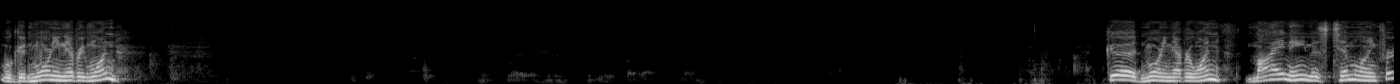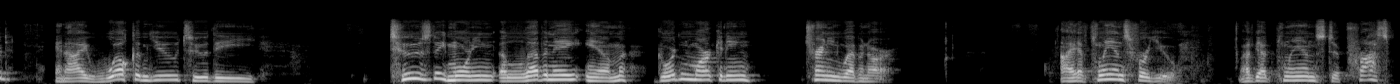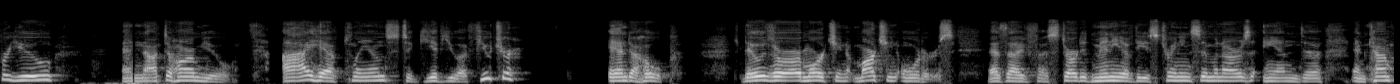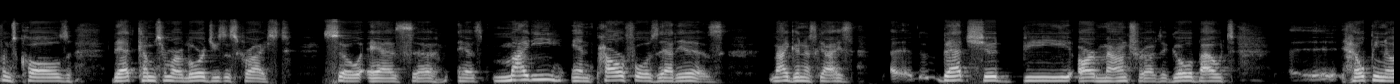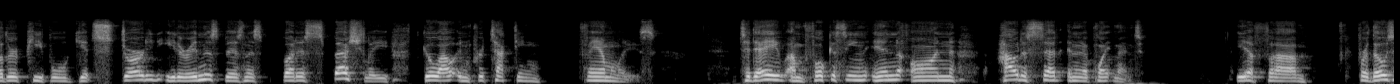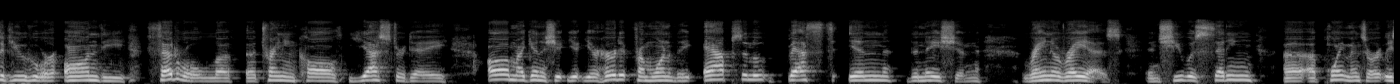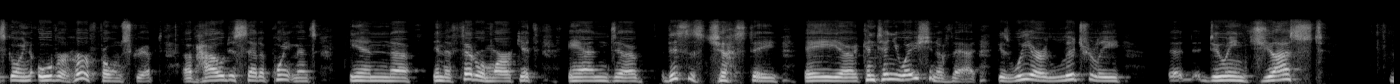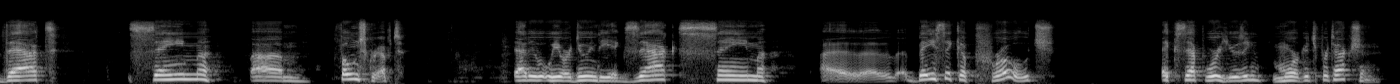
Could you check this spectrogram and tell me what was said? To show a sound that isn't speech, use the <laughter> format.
Well, good morning, everyone. Good morning, everyone. My name is Tim Lankford, and I welcome you to the Tuesday morning, 11 a.m. Gordon Marketing Training Webinar. I have plans for you. I've got plans to prosper you and not to harm you. I have plans to give you a future and a hope. Those are our marching, marching orders as I've uh, started many of these training seminars and, uh, and conference calls. That comes from our Lord Jesus Christ. So as, uh, as mighty and powerful as that is, my goodness, guys, uh, that should be our mantra to go about helping other people get started either in this business, but especially go out and protecting families. Today, I'm focusing in on how to set an appointment. If um, for those of you who were on the federal uh, uh, training call yesterday, oh my goodness, you, you heard it from one of the absolute best in the nation, Reina Reyes, and she was setting uh, appointments, or at least going over her phone script of how to set appointments in uh, in the federal market, and uh, this is just a a uh, continuation of that because we are literally uh, doing just that same um, phone script that we are doing the exact same uh, basic approach except we're using mortgage protection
